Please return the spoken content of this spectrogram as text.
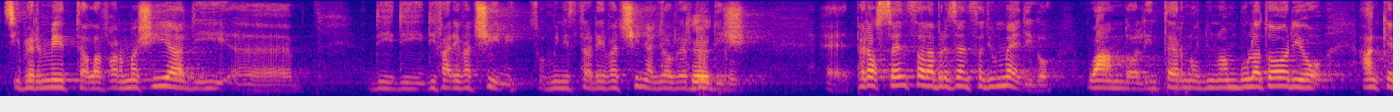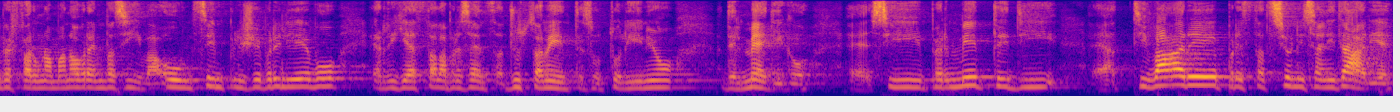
si permette alla farmacia di, eh, di, di, di fare i vaccini, somministrare i vaccini agli over certo. 12. Eh, però senza la presenza di un medico, quando all'interno di un ambulatorio, anche per fare una manovra invasiva o un semplice prelievo, è richiesta la presenza, giustamente sottolineo, del medico. Eh, si permette di eh, attivare prestazioni sanitarie,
